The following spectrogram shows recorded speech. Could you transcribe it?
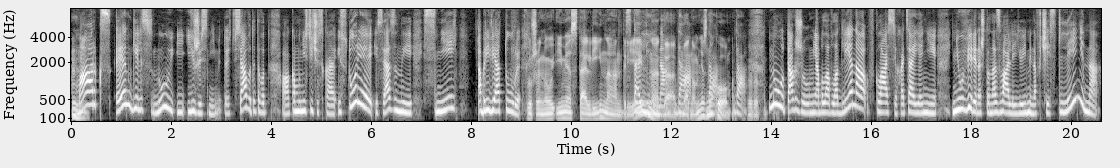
Мгм. Маркс, Энгельс, ну и, и же с ними. То есть вся вот эта вот а, коммунистическая история и связанные с ней аббревиатуры. Слушай, ну имя Сталина Андреевна, Сталина, да, да, оно мне да, знакомо. да. Ну, также у меня была Владлена в классе, хотя я не, не уверена, что назвали ее именно в честь Ленина.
